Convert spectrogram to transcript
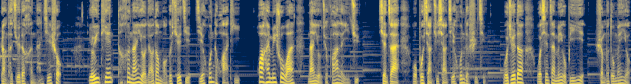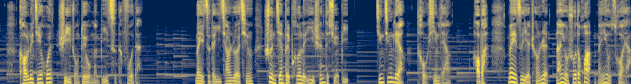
让她觉得很难接受。有一天，她和男友聊到某个学姐结婚的话题，话还没说完，男友就发了一句：“现在我不想去想结婚的事情。”我觉得我现在没有毕业，什么都没有，考虑结婚是一种对我们彼此的负担。妹子的一腔热情瞬间被泼了一身的雪碧，晶晶亮透心凉。好吧，妹子也承认男友说的话没有错呀，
